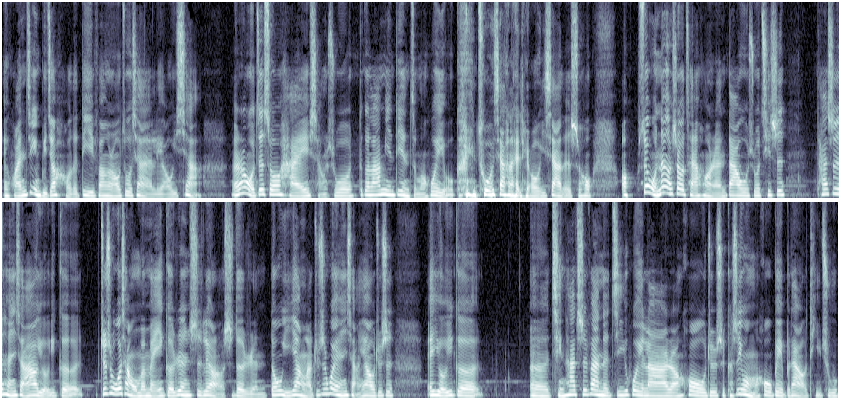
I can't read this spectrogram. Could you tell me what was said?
哎环境比较好的地方，然后坐下来聊一下。然后我这时候还想说，这个拉面店怎么会有 可以坐下来聊一下的时候？哦，所以我那个时候才恍然大悟说，其实。他是很想要有一个，就是我想我们每一个认识廖老师的人都一样啦，就是会很想要，就是诶有一个呃请他吃饭的机会啦，然后就是可是因为我们后辈不太好提出，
